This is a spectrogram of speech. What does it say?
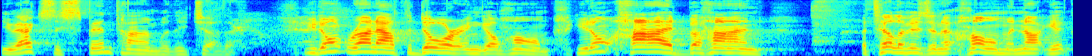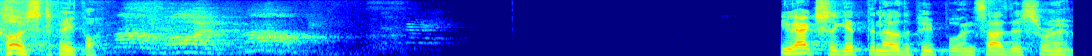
You actually spend time with each other. You don't run out the door and go home. You don't hide behind a television at home and not get close to people. You actually get to know the people inside this room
